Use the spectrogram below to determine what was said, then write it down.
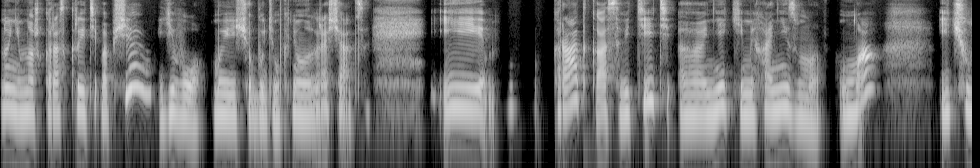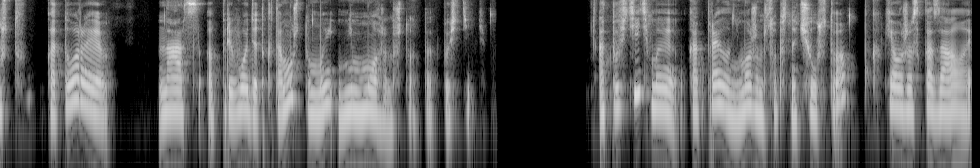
ну, немножко раскрыть вообще его, мы еще будем к нему возвращаться, и кратко осветить э, некие механизмы ума и чувств, которые нас приводят к тому, что мы не можем что-то отпустить. Отпустить мы, как правило, не можем, собственно, чувства, как я уже сказала.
